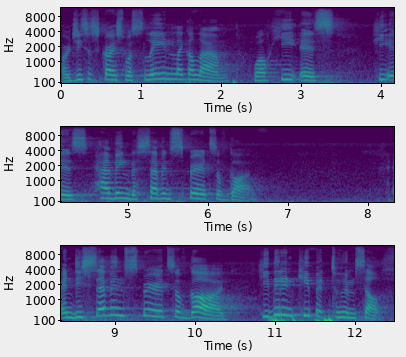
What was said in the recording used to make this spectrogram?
or Jesus Christ was slain like a lamb while he is he is having the seven spirits of God. And the seven spirits of God, he didn't keep it to himself,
